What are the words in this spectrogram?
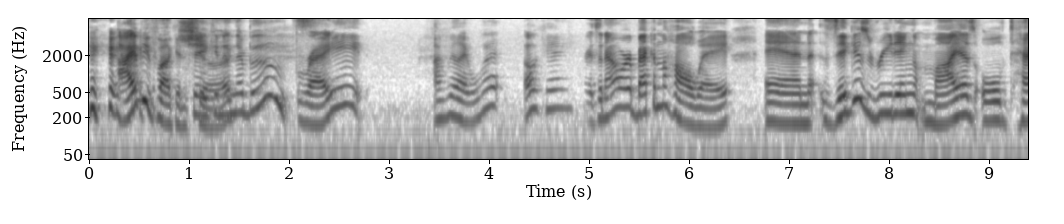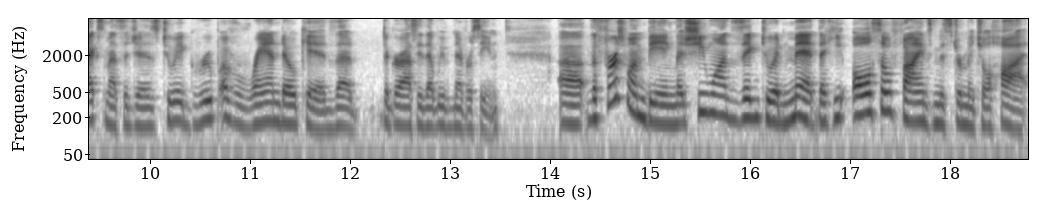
I'd be fucking Shaking shook, in their boots. right? I'd be like, what? Okay. So now we're back in the hallway, and Zig is reading Maya's old text messages to a group of rando kids that Degrassi that we've never seen. Uh, the first one being that she wants Zig to admit that he also finds Mr. Mitchell hot.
